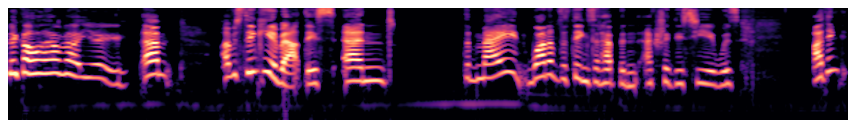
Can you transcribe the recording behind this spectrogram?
Nicole, how about you? Um, I was thinking about this, and the main one of the things that happened actually this year was, I think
